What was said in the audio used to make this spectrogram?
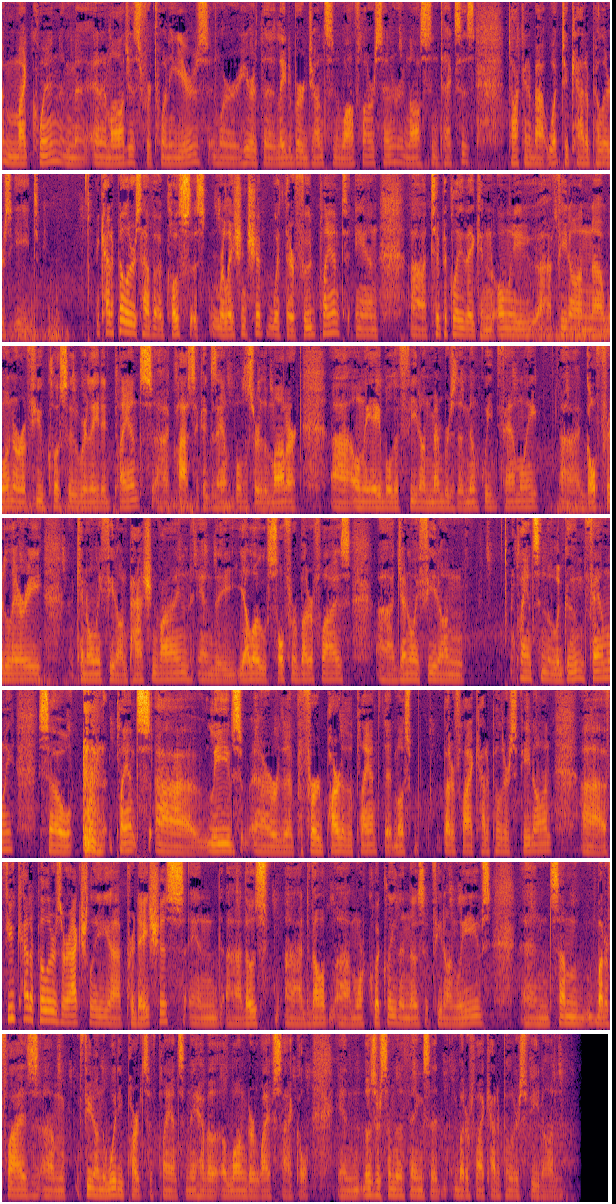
I'm Mike Quinn. I'm an entomologist for 20 years, and we're here at the Lady Bird Johnson Wildflower Center in Austin, Texas, talking about what do caterpillars eat. Caterpillars have a close relationship with their food plant, and uh, typically they can only uh, feed on uh, one or a few closely related plants. Uh, classic examples are the monarch, uh, only able to feed on members of the milkweed family, uh, Gulf fritillary can only feed on passion vine, and the yellow sulfur butterflies uh, generally feed on plants in the legume family. So, plants' uh, leaves are the preferred part of the plant that most butterfly caterpillars feed on. Uh, a few caterpillars are actually uh, predaceous, and uh, those uh, develop uh, more quickly than those that feed on leaves. And some butterflies um, feed on the woody parts of plants, and they have a, a longer life cycle. And those are some of the things that butterfly caterpillars feed on.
